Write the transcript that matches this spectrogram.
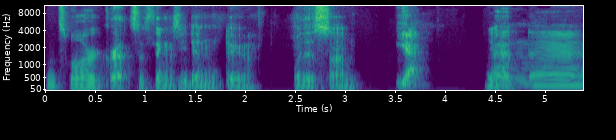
it's more regrets of things you didn't do with his son. yeah, Yeah, and uh,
